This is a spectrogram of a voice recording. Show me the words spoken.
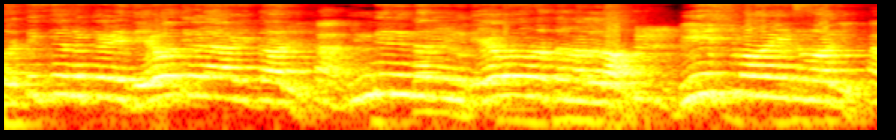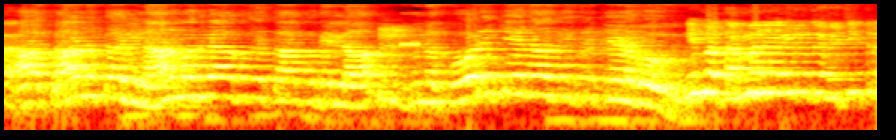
ಪ್ರತಿಜ್ಞೆಯನ್ನು ಕೇಳಿ ದೇವತೆಗಳೇ ಆಡಿದ್ದಾರೆ. ಇಂದಿನಿಂದ ನೀನು ದೇವವ್ರತನಲ್ಲ ಭೀಷ್ಮ ಎನ್ನುವಾಗಿ ಆ ಕಾರಣಕ್ಕಾಗಿ ನಾನು ಮದುವೆ ಆಗುವುದಕ್ಕಾಗುವುದಿಲ್ಲ. ನಿನ್ನ ಕೋರಿಕೆ ಏನಾಗಿದ್ರೆ ಕೇಳಬಹುದು. ನಿಮ್ಮ ತಮ್ಮನಾಗಿರುವ ವಿಚಿತ್ರ.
